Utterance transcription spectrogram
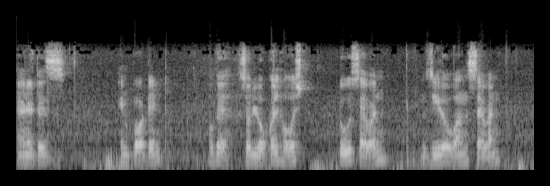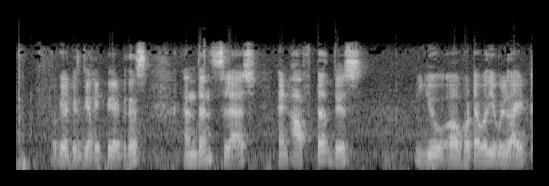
And it is important okay so localhost 27 017 okay it is the IP address and then slash and after this you uh, whatever you will write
